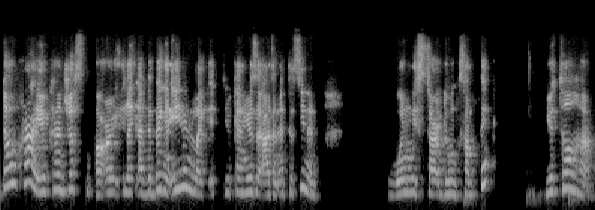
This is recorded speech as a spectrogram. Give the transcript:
don't cry. You can just, or, like at the beginning, even like it, you can use it as an antecedent. When we start doing something, you tell him,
